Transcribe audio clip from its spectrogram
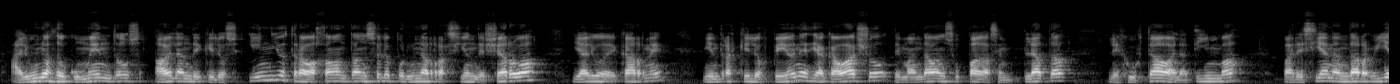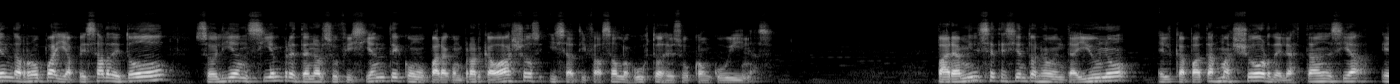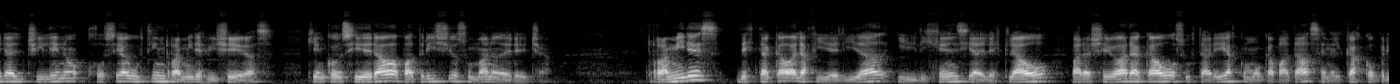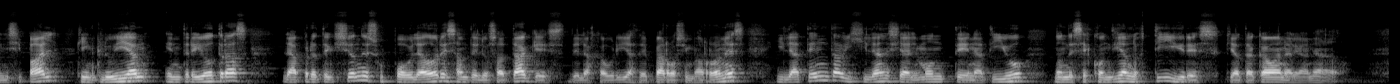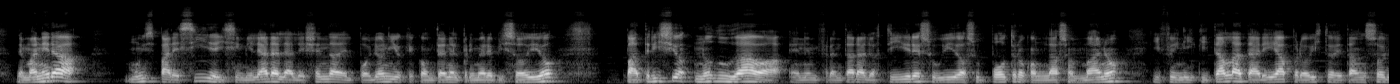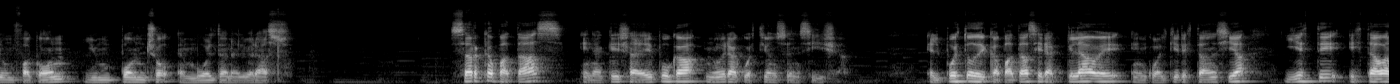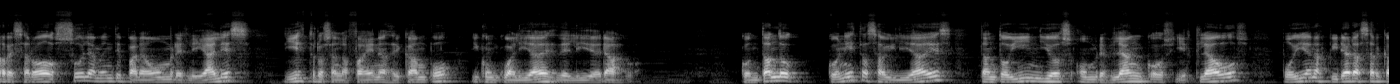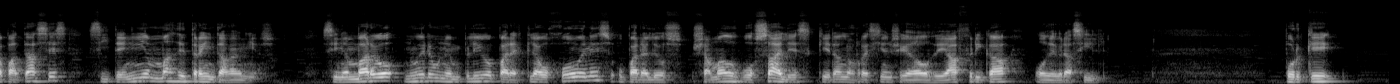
Algunos documentos hablan de que los indios trabajaban tan solo por una ración de yerba y algo de carne, mientras que los peones de a caballo demandaban sus pagas en plata, les gustaba la timba, parecían andar bien de ropa y a pesar de todo solían siempre tener suficiente como para comprar caballos y satisfacer los gustos de sus concubinas. Para 1791 el capataz mayor de la estancia era el chileno José Agustín Ramírez Villegas, quien consideraba a Patricio su mano derecha. Ramírez destacaba la fidelidad y diligencia del esclavo para llevar a cabo sus tareas como capataz en el casco principal, que incluían, entre otras, la protección de sus pobladores ante los ataques de las jaurías de perros y marrones y la atenta vigilancia del monte nativo donde se escondían los tigres que atacaban al ganado. De manera muy parecida y similar a la leyenda del Polonio que conté en el primer episodio, Patricio no dudaba en enfrentar a los tigres subido a su potro con lazo en mano y finiquitar la tarea provisto de tan solo un facón y un poncho envuelto en el brazo. Ser capataz en aquella época no era cuestión sencilla. El puesto de capataz era clave en cualquier estancia y este estaba reservado solamente para hombres leales, diestros en las faenas de campo y con cualidades de liderazgo. Contando con estas habilidades, tanto indios, hombres blancos y esclavos podían aspirar a ser capataces si tenían más de 30 años. Sin embargo, no era un empleo para esclavos jóvenes o para los llamados bozales, que eran los recién llegados de África o de Brasil. Porque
